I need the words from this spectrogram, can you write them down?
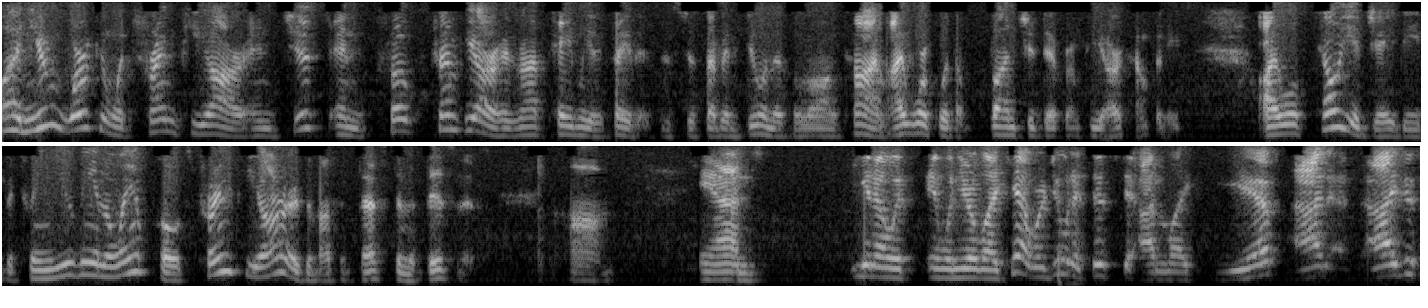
Well, and you're working with Trend PR, and just and folks, Trend PR has not paid me to say this. It's just I've been doing this a long time. I work with a bunch of different PR companies. I will tell you, JB, between you, me, and the lamppost, Trend PR is about the best in the business. Um, and you know, if, and when you're like, yeah, we're doing it this day, I'm like, yep. I I just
